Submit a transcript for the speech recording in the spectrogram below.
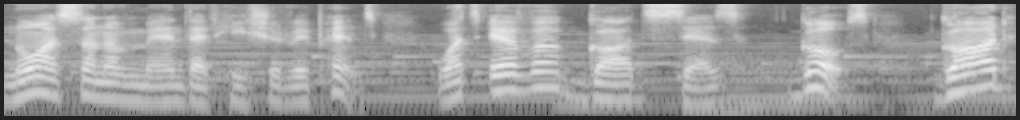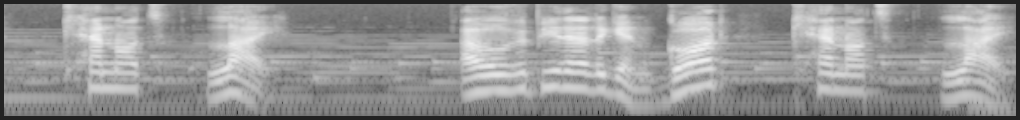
nor a son of man that he should repent. Whatever God says goes. God cannot lie. I will repeat that again. God cannot lie.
